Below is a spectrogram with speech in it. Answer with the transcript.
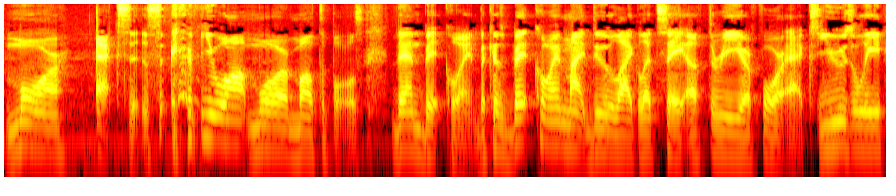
more X's, if you want more multiples than Bitcoin, because Bitcoin might do like, let's say a three or four X. Usually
